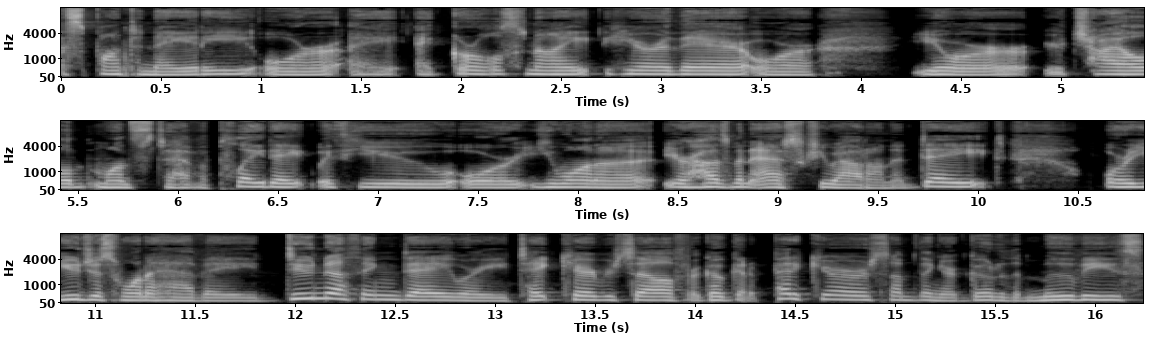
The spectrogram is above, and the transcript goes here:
spontaneity or a, a girls' night here or there, or your your child wants to have a play date with you, or you want to your husband asks you out on a date, or you just want to have a do nothing day where you take care of yourself or go get a pedicure or something or go to the movies.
